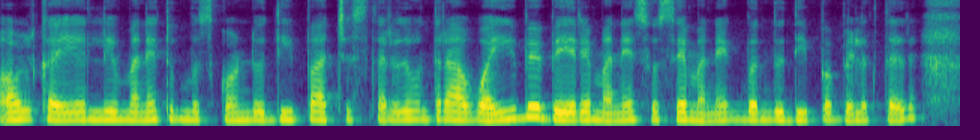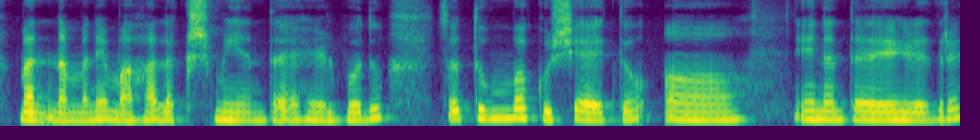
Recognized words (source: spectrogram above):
ಅವಳ ಕೈಯಲ್ಲಿ ಮನೆ ತುಂಬಿಸ್ಕೊಂಡು ದೀಪ ಹಚ್ಚಿಸ್ತಾ ಇರೋದು. ಒಂಥರ ಆ ವೈಬೇ ಬೇರೆ. ಮನೆ ಸೊಸೆ ಮನೆಗೆ ಬಂದು ದೀಪ ಬೆಳಗ್ತಾ ಇದ್ರೆ ಮನ್ ನಮ್ಮ ಮನೆ ಮಹಾಲಕ್ಷ್ಮಿ ಅಂತ ಹೇಳ್ಬೋದು. ಸೊ, ತುಂಬ ಖುಷಿ ಆಯಿತು. ಏನಂತ ಹೇಳಿದರೆ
